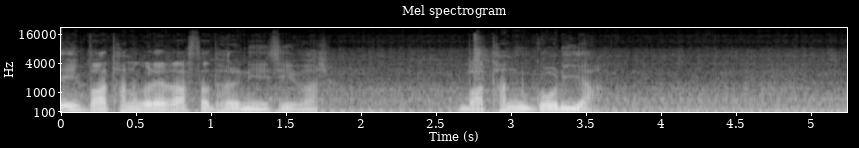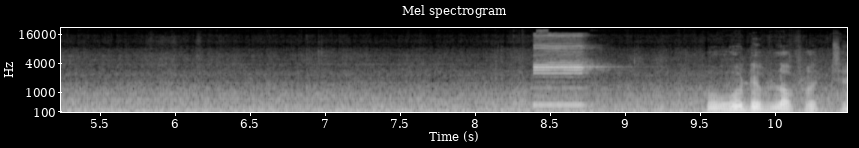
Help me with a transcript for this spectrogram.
এই বাথানগড়ের রাস্তা ধরে নিয়েছি এবার। বাথান গড়িয়া বহু ডেভেলপ হচ্ছে।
